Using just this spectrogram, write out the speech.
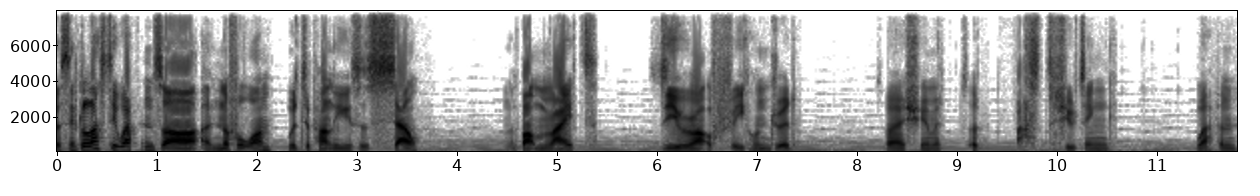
I think the last two weapons are another one, which apparently uses cell on the bottom right, 0 out of 300. So I assume it's a fast shooting weapon.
